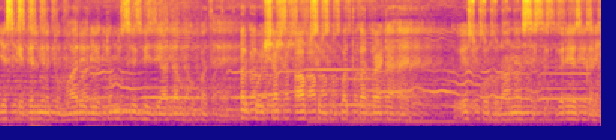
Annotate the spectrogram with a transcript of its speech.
जिसके दिल में तुम्हारे लिए तुमसे भी ज़्यादा मोहब्बत है। अगर कोई शख्स आपसे मोहब्बत कर बैठा है तो इसको रुलाने से गरेज करें।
